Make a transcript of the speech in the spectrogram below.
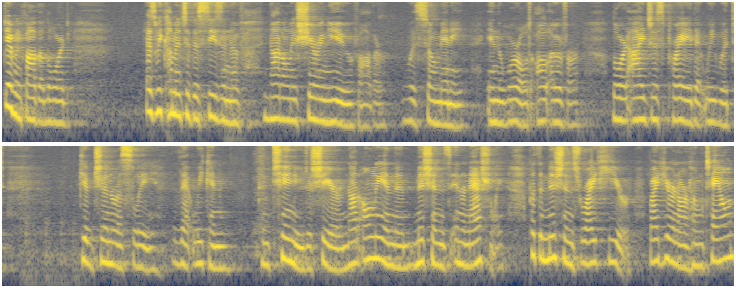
Dear Heavenly Father, Lord, as we come into this season of not only sharing you, Father, with so many in the world all over, Lord, I just pray that we would give generously, that we can continue to share, not only in the missions internationally, but the missions right here, right here in our hometown,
